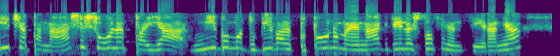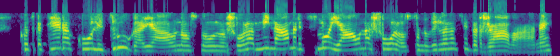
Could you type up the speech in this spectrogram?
tiče pa naše šole, pa ja, mi bomo dobivali popolnoma enak delež sofinanciranja. Kot katera koli druga javna osnovna šola, mi namreč smo javna šola, ustanovila nas je država. Ne?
